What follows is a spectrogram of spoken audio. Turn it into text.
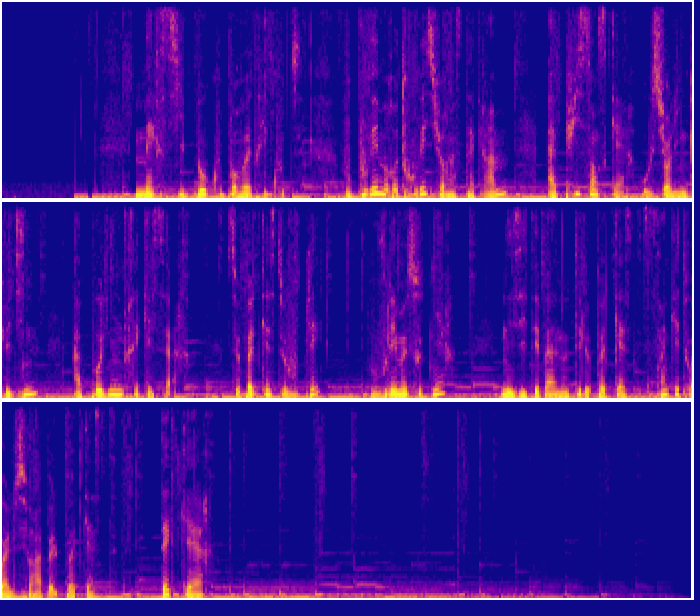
Merci beaucoup pour votre écoute. Vous pouvez me retrouver sur Instagram à Puissance Care ou sur LinkedIn à Pauline Tréquesser. Ce podcast vous plaît? Vous voulez me soutenir? N'hésitez pas à noter le podcast 5 étoiles sur Apple Podcast. Take care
